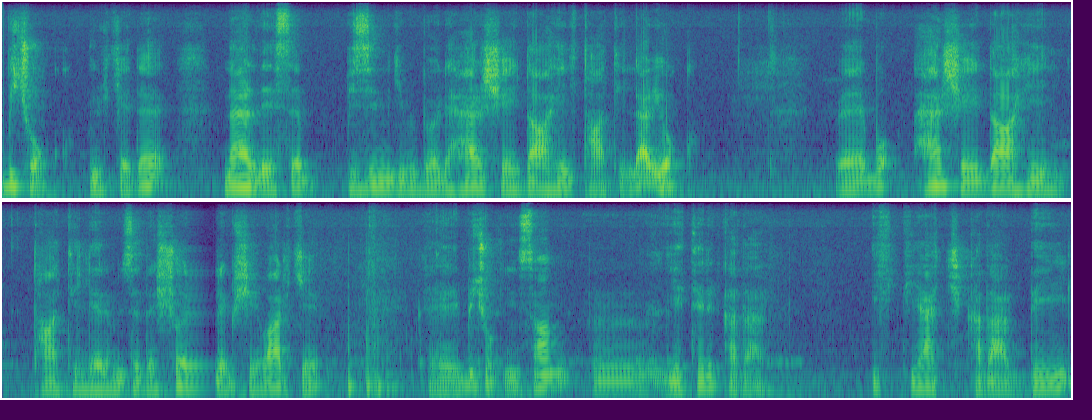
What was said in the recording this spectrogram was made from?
birçok ülkede neredeyse bizim gibi böyle her şey dahil tatiller yok. Ve bu her şey dahil tatillerimizde de şöyle bir şey var ki e, birçok insan e, yeteri kadar ihtiyaç kadar değil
